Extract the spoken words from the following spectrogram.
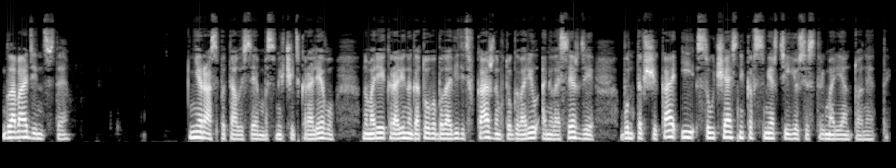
Глава одиннадцатая. Не раз пыталась Эмма смягчить королеву, но Мария Каролина готова была видеть в каждом, кто говорил о милосердии, бунтовщика и соучастника в смерти ее сестры Марии Антуанетты.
